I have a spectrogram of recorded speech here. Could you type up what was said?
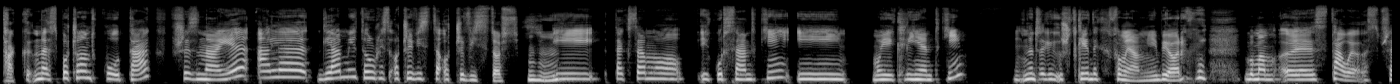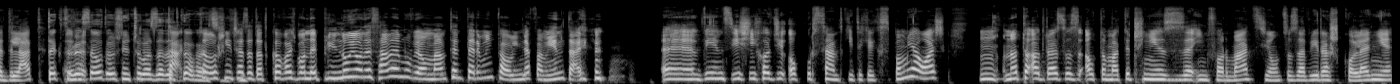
Tak, na, z początku tak, przyznaję, ale dla mnie to już jest oczywista oczywistość. Mhm. I tak samo i kursantki, i moje klientki, znaczy już klientek wspomniałam, nie biorę, bo mam e, stałe sprzed lat. Te, które są, to już nie trzeba Tak, zadatkować. to już nie trzeba zadatkować, bo one pilnują, one same mówią, mam ten termin, Paulina, pamiętaj. E, Więc jeśli chodzi o kursantki, tak jak wspomniałaś, mm, no to od razu z, automatycznie z informacją, co zawiera szkolenie.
